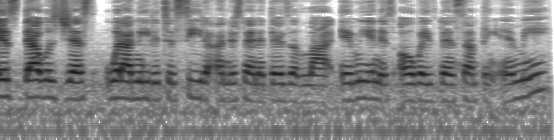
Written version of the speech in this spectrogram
it's that was just what I needed to see to understand that there's a lot in me and it's always been something in me.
